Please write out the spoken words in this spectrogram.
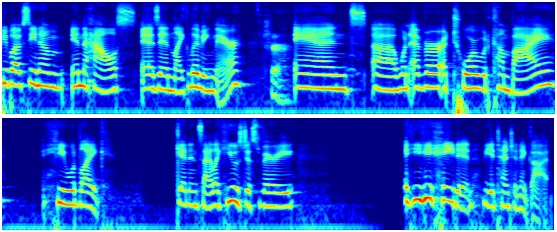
people have seen him in the house, as in like living there, Sure. and uh, whenever a tour would come by, he would like get inside. Like he was just very. He, he hated the attention it got,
